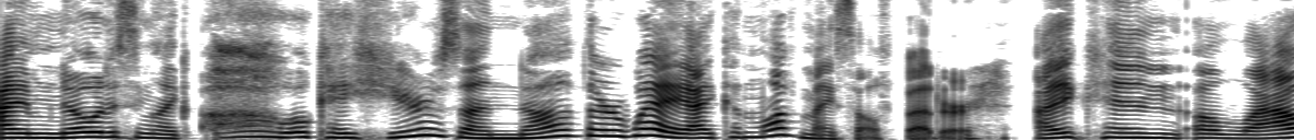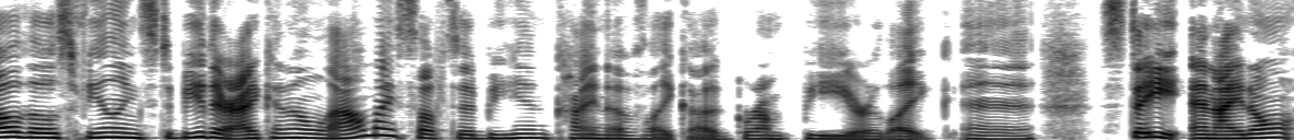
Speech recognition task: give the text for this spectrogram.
I'm noticing, like, oh, okay, here's another way I can love myself better. I can allow those feelings to be there. I can allow myself to be in kind of like a grumpy or like eh, state. And I don't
